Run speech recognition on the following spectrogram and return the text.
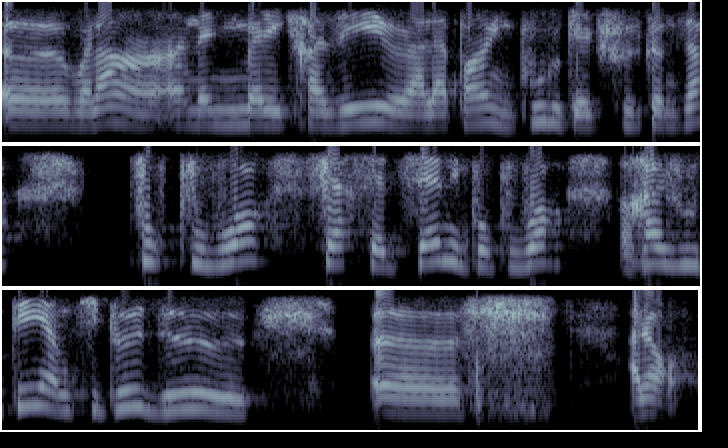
voilà, un, un animal écrasé, un lapin, une poule ou quelque chose comme ça pour pouvoir faire cette scène et pour pouvoir rajouter un petit peu de euh, alors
